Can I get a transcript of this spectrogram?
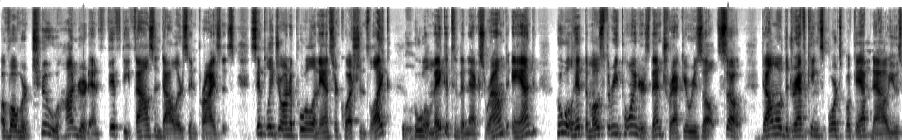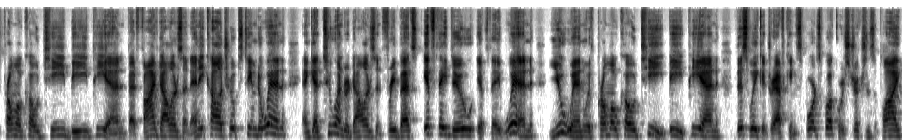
of over $250,000 in prizes. Simply join a pool and answer questions like who will make it to the next round and who will hit the most three pointers, then track your results. So, download the DraftKings Sportsbook app now. Use promo code TBPN. Bet $5 on any college hoops team to win and get $200 in free bets. If they do, if they win, you win with promo code TBPN this week at DraftKings Sportsbook. Restrictions apply.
